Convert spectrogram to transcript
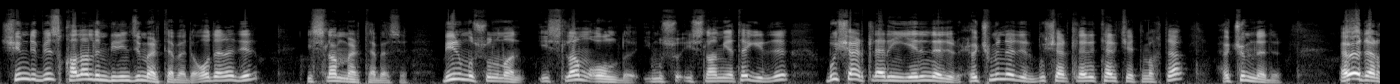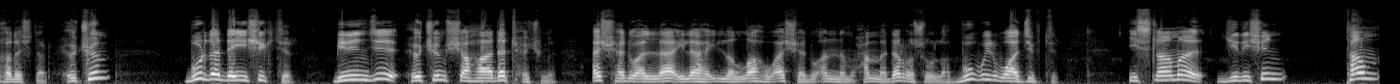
Şimdi biz kalalım birinci mertebede. O da nedir? İslam mertebesi. Bir Müslüman İslam oldu, İslamiyet'e girdi. Bu şartların yeri nedir? Hükmü nedir? Bu şartları terk etmekte hüküm nedir? Evet arkadaşlar, hüküm burada değişiktir. Birinci hüküm şehadet hükmü. Eşhedü en la ilahe illallah ve eşhedü enne Muhammeden Resulullah. Bu bir vaciptir. İslam'a girişin tam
